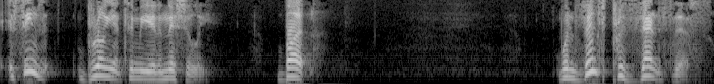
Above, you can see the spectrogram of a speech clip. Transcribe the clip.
It seems brilliant to me initially, but when Vince presents this,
